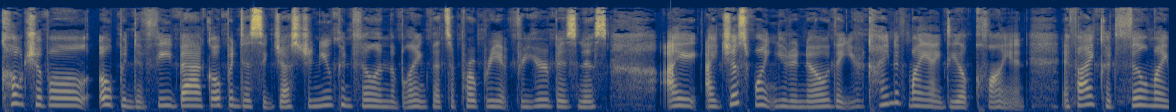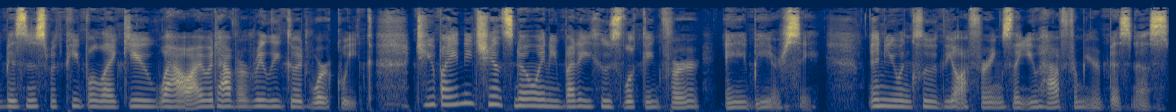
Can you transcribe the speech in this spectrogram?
coachable, open to feedback, open to suggestion. You can fill in the blank that's appropriate for your business. I, I just want you to know that you're kind of my ideal client. If I could fill my business with people like you, wow, I would have a really good work week. Do you by any chance know anybody who's looking for A, B, or C? and you include the offerings that you have from your business.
